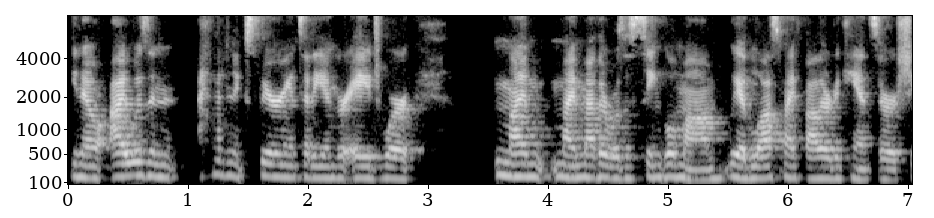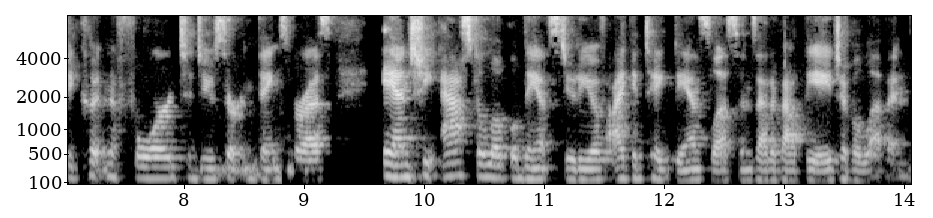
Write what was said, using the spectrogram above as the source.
you know, I was in I had an experience at a younger age where my my mother was a single mom. We had lost my father to cancer. She couldn't afford to do certain mm-hmm. things for us. And she asked a local dance studio if I could take dance lessons at about the age of 11.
